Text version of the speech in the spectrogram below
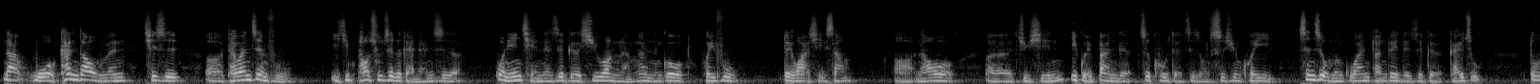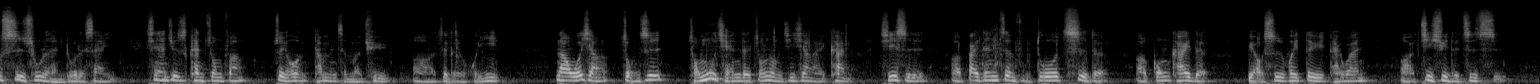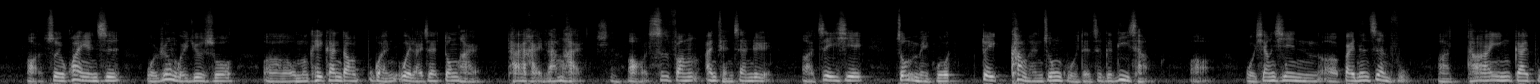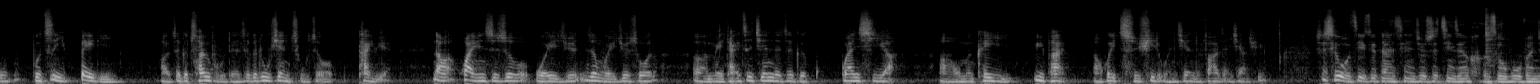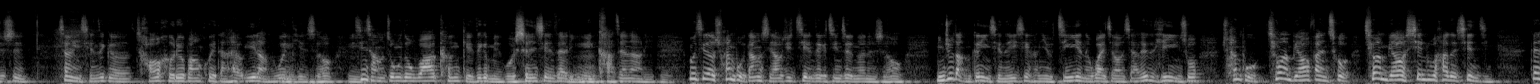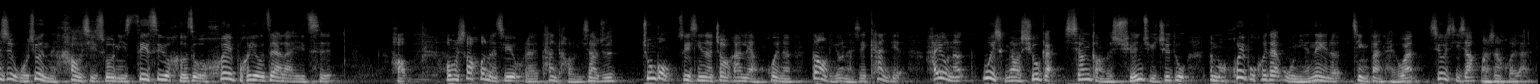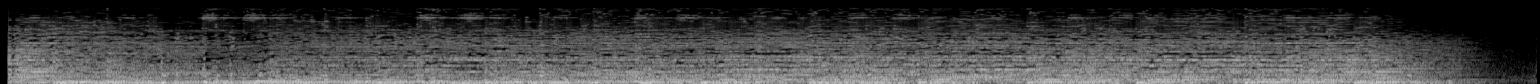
那我看到我们其实呃台湾政府已经抛出这个橄榄枝了，过年前的这个希望两岸能够恢复对话协商啊，然后呃举行一轨半的智库的这种视讯会议，甚至我们国安团队的这个改组都试出了很多的善意。现在就是看中方最后他们怎么去啊这个回应。那我想，总之从目前的种种迹象来看，其实呃拜登政府多次的啊公开的表示会对台湾啊继续的支持啊，所以换言之，我认为就是说，呃我们可以看到，不管未来在东海、台海、南海是啊四方安全战略啊这一些中美国对抗衡中国的这个立场啊，我相信呃拜登政府。啊，他应该不不至于背离啊这个川普的这个路线主轴太远。那换言之说，我也就认为就是说，呃，美台之间的这个关系啊，啊，我们可以预判啊会持续的稳健的发展下去。其实我自己最担心的就是竞争合作部分，就是像以前这个朝核六方会谈，还有伊朗的问题的时候，经常中国都挖坑给这个美国深陷在里面，卡在那里。因为记得川普当时要去见这个金正恩的时候，民主党跟以前的一些很有经验的外交家，就是提醒说，川普千万不要犯错，千万不要陷入他的陷阱。但是我就很好奇，说你这次又合作，会不会又再来一次？好，我们稍后呢继续回来探讨一下，就是。中共最新的召开两会呢，到底有哪些看点？还有呢，为什么要修改香港的选举制度？那么会不会在五年内呢进犯台湾？休息一下，马上回来。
